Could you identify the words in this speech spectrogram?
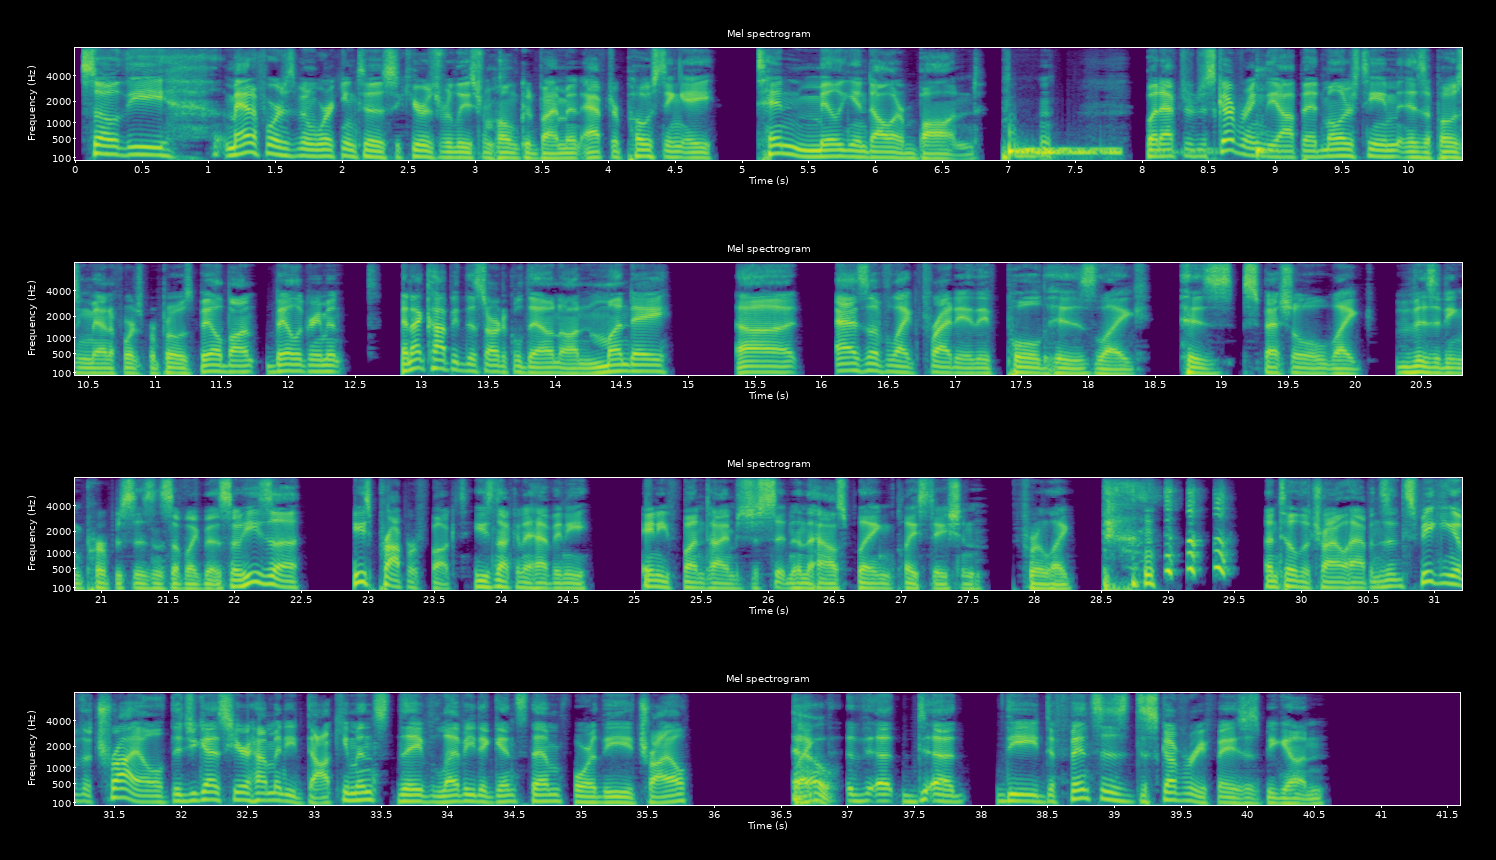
So the Manafort has been working to secure his release from home confinement after posting a $10 million bond. but after discovering the op ed, Mueller's team is opposing Manafort's proposed bail bond bail agreement and I copied this article down on Monday. Uh, as of like Friday, they've pulled his like his special like visiting purposes and stuff like that. So he's a uh, he's proper fucked. He's not going to have any any fun times just sitting in the house playing PlayStation for like until the trial happens. And speaking of the trial, did you guys hear how many documents they've levied against them for the trial? Like oh. the, uh, uh, the defense's discovery phase has begun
